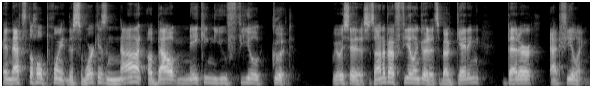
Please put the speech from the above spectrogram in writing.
And that's the whole point. This work is not about making you feel good. We always say this it's not about feeling good, it's about getting better at feeling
